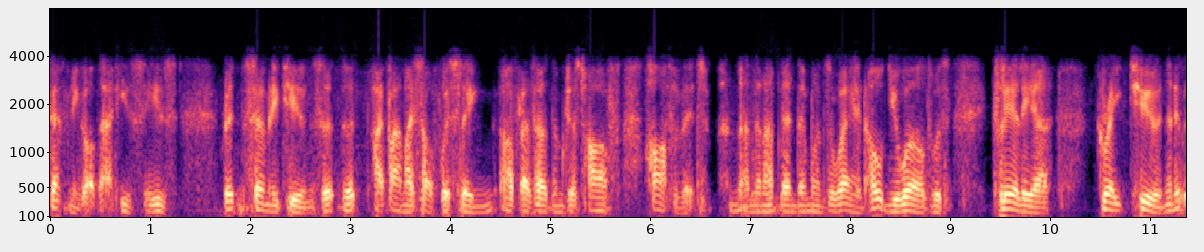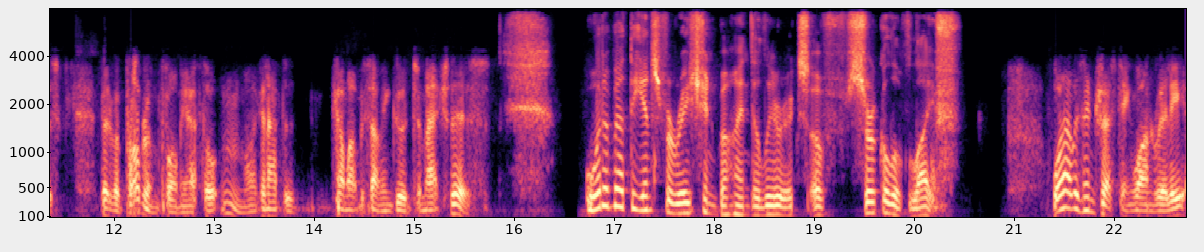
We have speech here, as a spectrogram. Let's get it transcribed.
definitely got that. He's he's written so many tunes that, that I find myself whistling after I've heard them just half half of it, and, and then I, then then one's away. And Whole New World was clearly a great tune, and it was a bit of a problem for me. I thought, hmm, I'm going to have to come up with something good to match this. What about the inspiration behind the lyrics of Circle of Life? Well, that was an interesting one, really.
